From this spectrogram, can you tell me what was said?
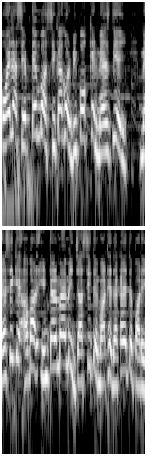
পয়লা সেপ্টেম্বর শিকাগোর বিপক্ষের ম্যাচ দিয়েই মেসিকে আবার ইন্টার মায়ামির জার্সিতে মাঠে দেখা যেতে পারে।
